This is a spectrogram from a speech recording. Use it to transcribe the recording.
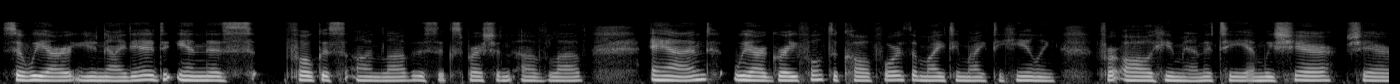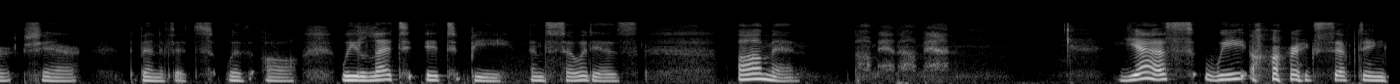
So we are united in this focus on love, this expression of love. And we are grateful to call forth a mighty, mighty healing for all humanity. And we share, share, share the benefits with all. We let it be. And so it is. Amen. Amen. Amen. Yes, we are accepting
